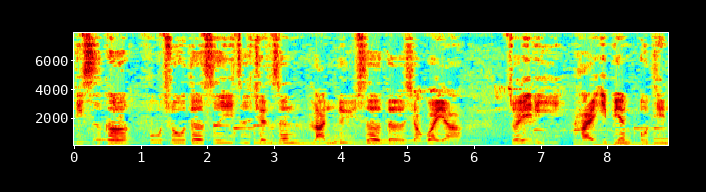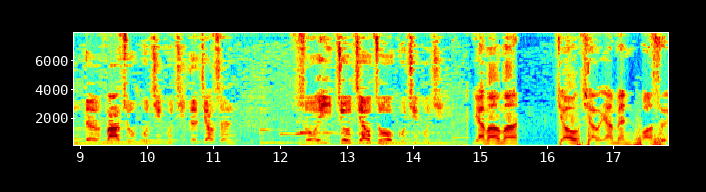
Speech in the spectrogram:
第四颗孵出的是一只全身蓝绿色的小怪鸭，嘴里还一边不停地发出咕叽咕叽的叫声，所以就叫做咕叽咕叽。鸭妈妈教小鸭们划水、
